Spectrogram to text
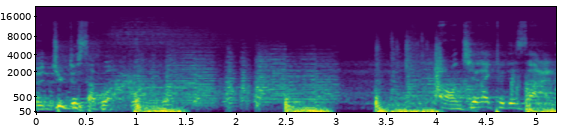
le duc de Savoie. En direct des Alpes.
